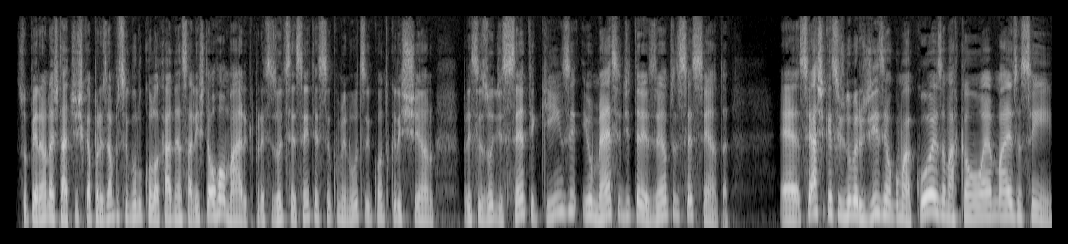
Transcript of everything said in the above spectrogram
superando a estatística, por exemplo, o segundo colocado nessa lista é o Romário, que precisou de 65 minutos, enquanto o Cristiano precisou de 115 e o Messi de 360. É, você acha que esses números dizem alguma coisa, Marcão, ou é mais assim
